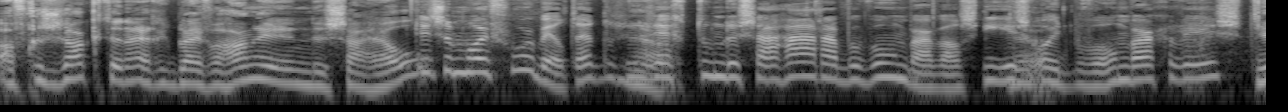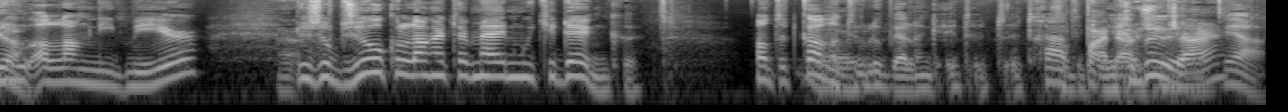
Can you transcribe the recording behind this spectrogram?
afgezakt en eigenlijk blijven hangen in de Sahel. Dit is een mooi voorbeeld. Hè? Dat u ja. zegt toen de Sahara bewoonbaar was. Die is ja. ooit bewoonbaar geweest, nu al lang niet meer. Dus op zulke lange termijn moet je denken. Want het kan natuurlijk wel, een, het, het, het gaat een paar gebeuren. Jaar. Ja.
